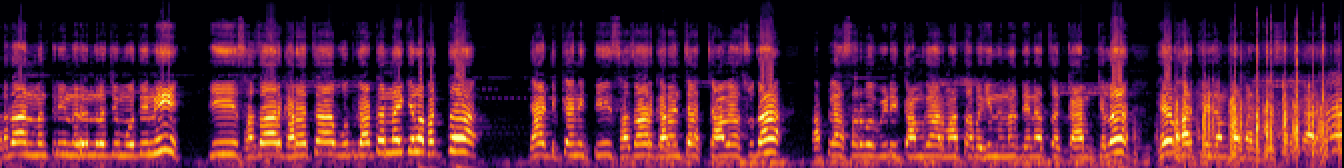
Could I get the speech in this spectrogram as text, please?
प्रधानमंत्री नरेंद्रजी मोदींनी तीस हजार घराचा उद्घाटन नाही केलं फक्त. या ठिकाणी तीस हजार घरांच्या चाव्या सुद्धा आपल्या सर्व विडी कामगार माता भगिनींना देण्याचं काम केलं. हे भारतीय जनता पार्टी सरकार आहे.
